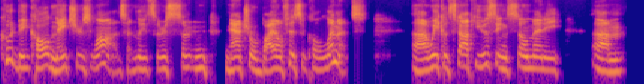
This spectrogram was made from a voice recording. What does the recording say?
could be called nature's laws. At least there's certain natural biophysical limits. Uh, we could stop using so many um,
